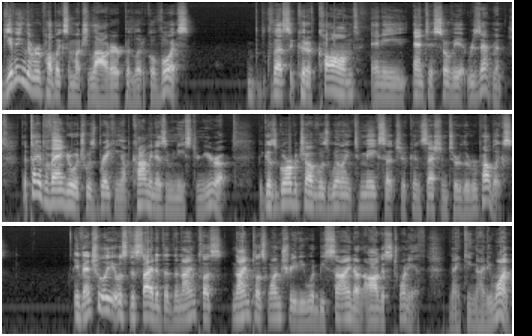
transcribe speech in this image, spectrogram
giving the republics a much louder political voice. Thus, it could have calmed any anti Soviet resentment, the type of anger which was breaking up communism in Eastern Europe, because Gorbachev was willing to make such a concession to the republics. Eventually, it was decided that the 9 plus, 9 plus 1 treaty would be signed on August 20th, 1991.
